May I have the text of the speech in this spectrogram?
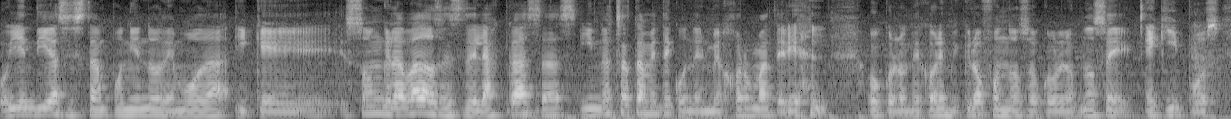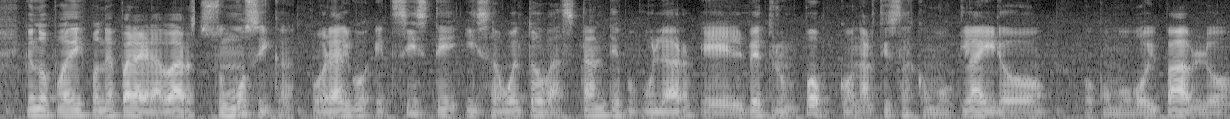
hoy en día se están poniendo de moda y que son grabados desde las casas y no exactamente con el mejor material o con los mejores micrófonos o con los, no sé, equipos que uno puede disponer para grabar su música. Por algo existe y se ha vuelto bastante popular el bedroom pop con artistas como Clairo o como Boy Pablo.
